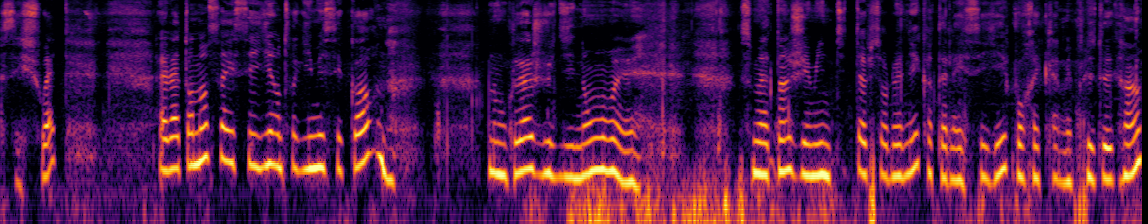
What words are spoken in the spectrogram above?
c'est chouette. Elle a tendance à essayer entre guillemets ses cornes. Donc là je lui dis non ce matin je lui ai mis une petite tape sur le nez quand elle a essayé pour réclamer plus de grains.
